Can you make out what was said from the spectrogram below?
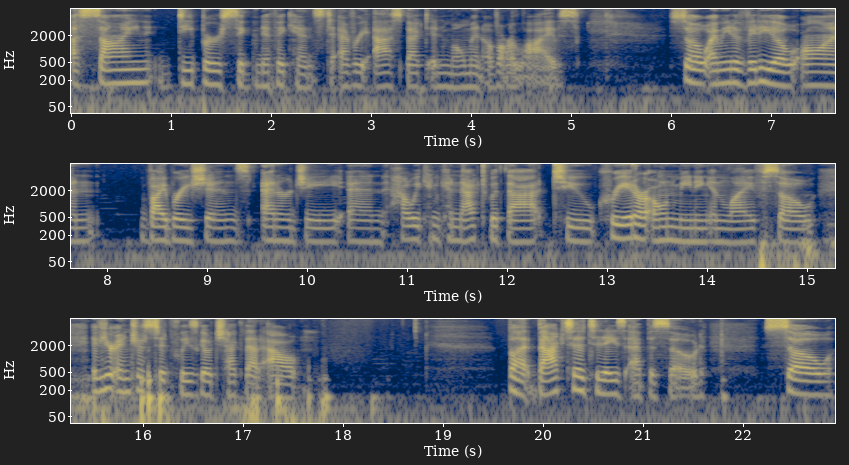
assign deeper significance to every aspect and moment of our lives. So, I made a video on vibrations, energy, and how we can connect with that to create our own meaning in life. So, if you're interested, please go check that out. But back to today's episode. So,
